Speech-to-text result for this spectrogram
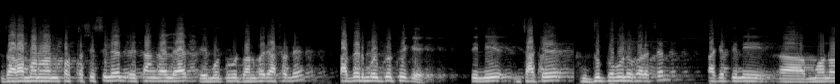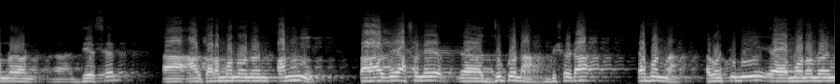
যারা মনোনয়ন প্রত্যাশী ছিলেন এই টাঙ্গাইল এক, এই মধ্যপুর ধনবাড়ি আসনে, তাদের মধ্য থেকে তিনি যাকে যোগ্য মনে করেছেন তাকে তিনি মনোনয়ন দিয়েছেন। আর যারা মনোনয়ন পাননি তারা যে আসলে যোগ্য না বিষয়টা এমন না। এবং তিনি মনোনয়ন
